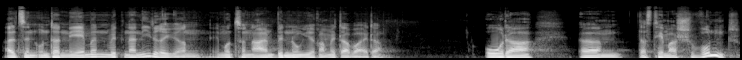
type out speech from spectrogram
als in Unternehmen mit einer niedrigeren emotionalen Bindung ihrer Mitarbeiter. Oder ähm, das Thema Schwund.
